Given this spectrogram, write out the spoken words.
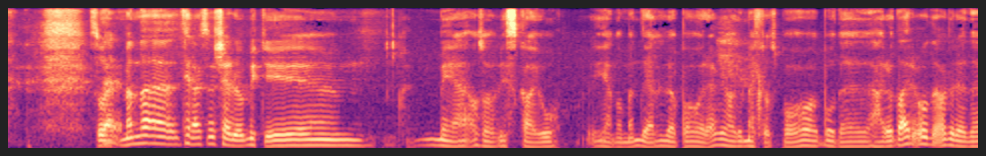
Så det, men eh, i tillegg så skjer det jo mye eh, med Altså, vi skal jo gjennom en del i løpet av året. Vi har jo meldt oss på både her og der, og det er allerede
